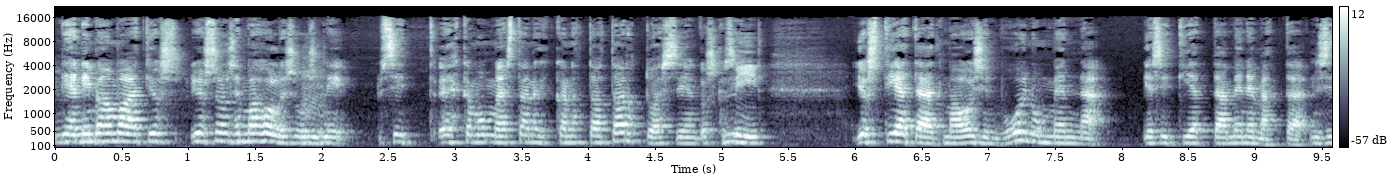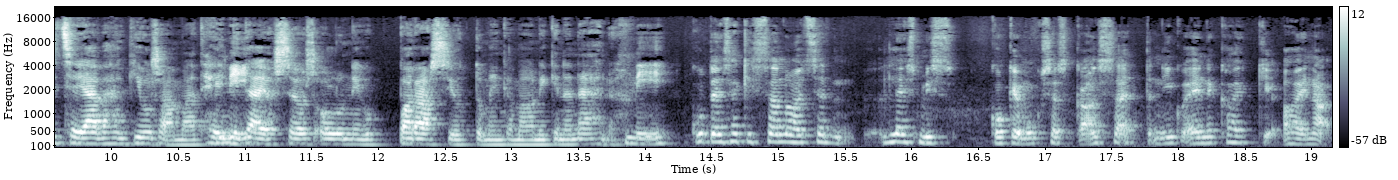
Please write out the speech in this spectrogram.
Ja nimenomaan, että jos, jos on se mahdollisuus, Mm. niin sit ehkä mun mielestä ainakin kannattaa tarttua siihen, koska sit, Niin. jos tietää, että mä olisin voinut mennä ja sitten jättää menemättä, niin sitten se jää vähän kiusaamaan, että hei, Niin. mitä jos se olisi ollut niinku paras juttu, minkä mä oon ikinä nähnyt. Niin. Kuten säkin sanoit sen Les kokemuksessa kanssa, että niin kuin ei ne kaikki aina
